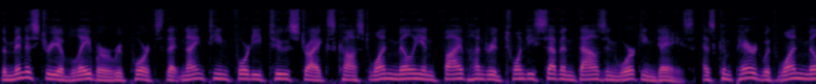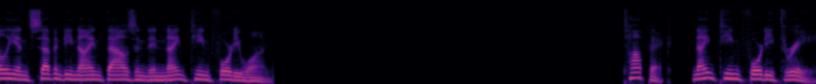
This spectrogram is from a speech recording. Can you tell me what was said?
the Ministry of Labour reports that 1942 strikes cost 1,527,000 working days, as compared with 1,079,000 in 1941. 1943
